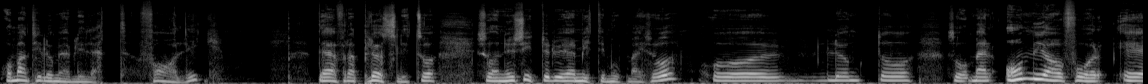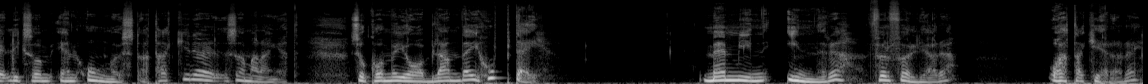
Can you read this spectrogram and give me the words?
och man till och med blir lätt farlig. Därför att plötsligt så, så nu sitter du här mitt emot mig så och lugnt och så. Men om jag får eh, liksom en ångestattack i det här sammanhanget så kommer jag blanda ihop dig med min inre förföljare och attackera dig.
